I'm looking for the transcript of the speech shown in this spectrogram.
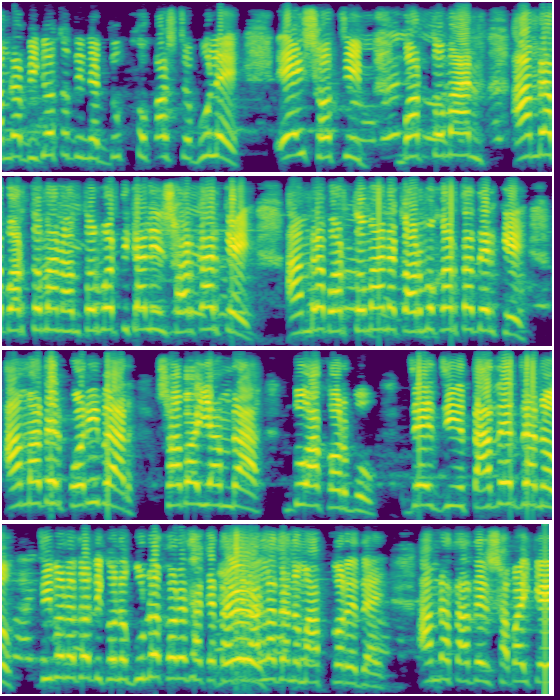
আমরা বিগত দিনের দুঃখ কষ্ট ভুলে এই সচিব বর্তমান আমরা বর্তমান অন্তর্বর্তীকালীন সরকারকে আমরা বর্তমানে কর্মকর্তাদেরকে আমাদের পরিবার সবাই আমরা দোয়া করব যে যে তাদের যেন জীবনে যদি কোনো গুণ করে থাকে তাদের আল্লাহ যেন মাফ করে দেয়। আমরা তাদের সবাইকে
